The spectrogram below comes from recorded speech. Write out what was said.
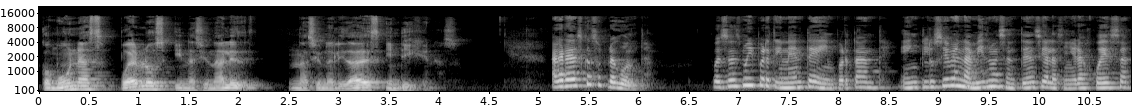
comunas, pueblos y nacionalidades indígenas. Agradezco su pregunta, pues es muy pertinente e importante, e inclusive en la misma sentencia la señora jueza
